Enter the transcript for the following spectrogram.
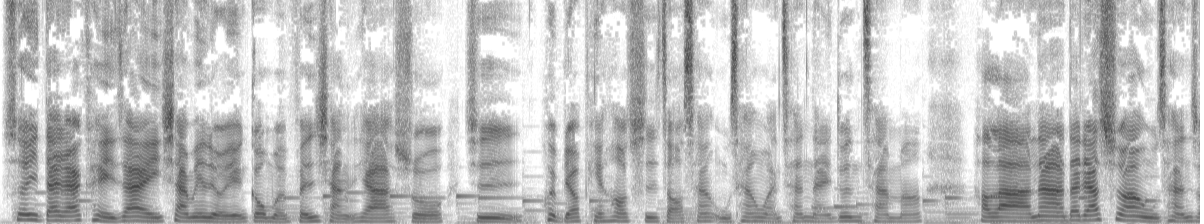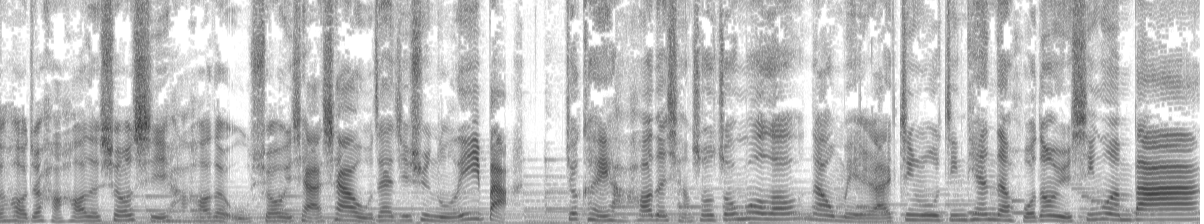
所以大家可以在下面留言跟我们分享一下说，是会比较偏好吃早餐、午餐、晚餐哪一顿餐吗？好啦，那大家吃完午餐之后就好好的休息，好好的午休一下，下午再继续努力一把，就可以好好的享受周末喽。那我们也来进入今天的活动与新闻吧。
